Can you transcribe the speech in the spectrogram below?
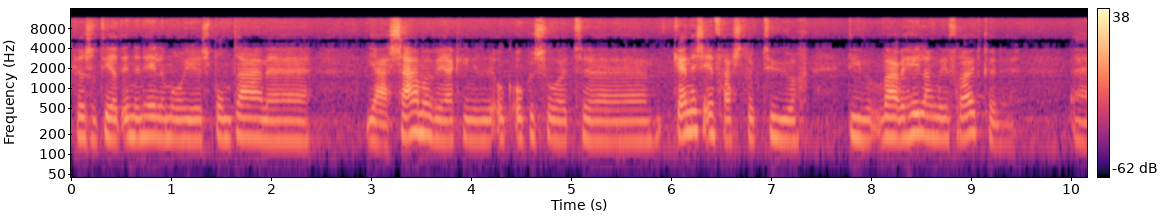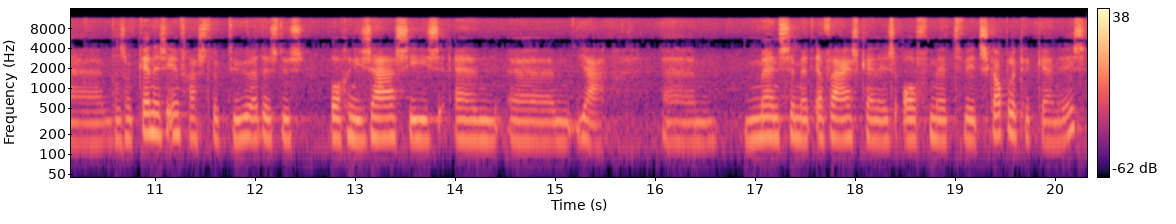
geresulteerd in een hele mooie spontane ja, samenwerking, ook, ook een soort kennisinfrastructuur die, waar we heel lang mee vooruit kunnen. Uh, dat is kennisinfrastructuur, dus, dus organisaties en um, ja, um, mensen met ervaringskennis of met wetenschappelijke kennis,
